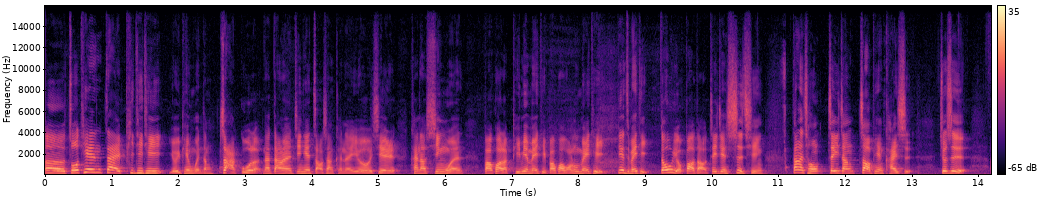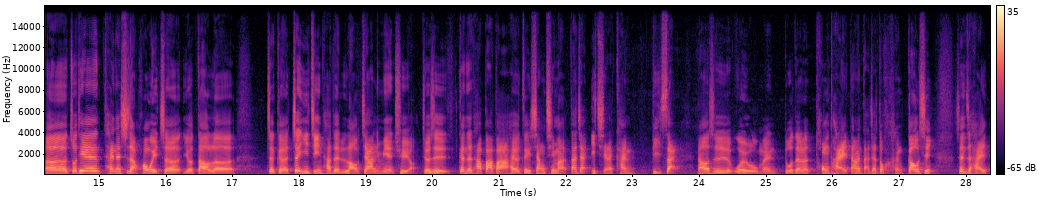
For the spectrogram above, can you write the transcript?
呃，昨天在 PTT 有一篇文章炸锅了。那当然，今天早上可能也有一些人看到新闻，包括了平面媒体、包括网络媒体、电子媒体都有报道这件事情。当然，从这一张照片开始，就是呃，昨天台南市长黄伟哲有到了这个郑怡静他的老家里面去哦，就是跟着他爸爸还有这个乡亲嘛，大家一起来看比赛，然后是为我们夺得了铜牌，当然大家都很高兴，甚至还。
